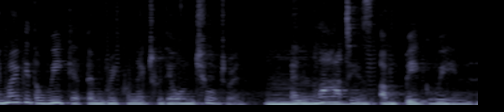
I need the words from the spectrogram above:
it might be that we get them reconnect with their own children, and that is a big win.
